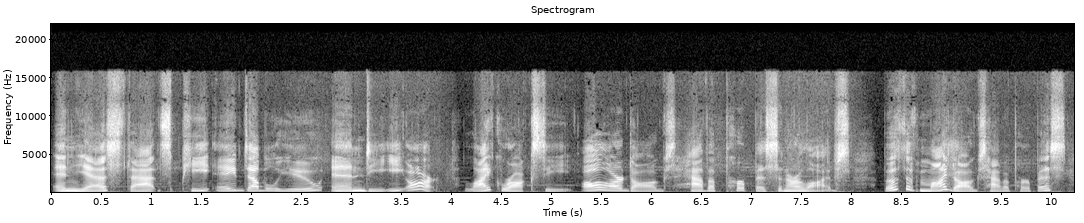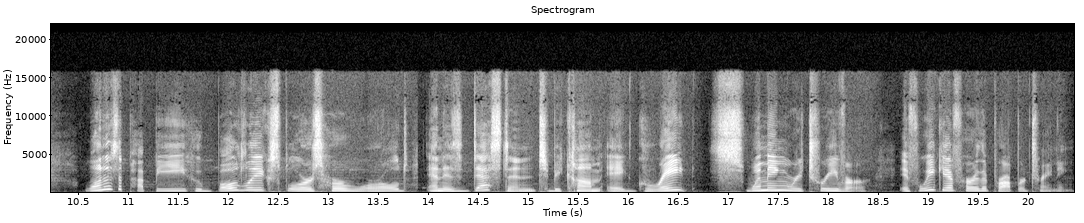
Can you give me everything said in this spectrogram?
And yes, that's P A W N D E R. Like Roxy, all our dogs have a purpose in our lives. Both of my dogs have a purpose. One is a puppy who boldly explores her world and is destined to become a great swimming retriever if we give her the proper training.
